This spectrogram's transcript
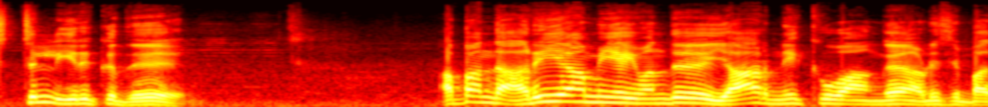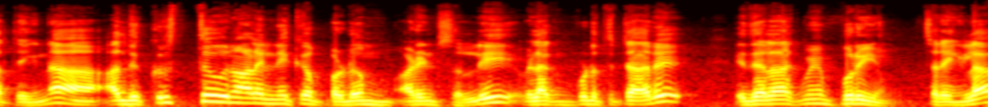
ஸ்டில் இருக்குது. அப்போ அந்த அறியாமையை வந்து யார் நீக்குவாங்க அப்படின்னு சொல்லி பார்த்தீங்கன்னா அது கிறிஸ்துவனாலே நீக்கப்படும் அப்படின்னு சொல்லி விளக்கம் கொடுத்துட்டாரு. இது எல்லாருக்குமே புரியும். சரிங்களா?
